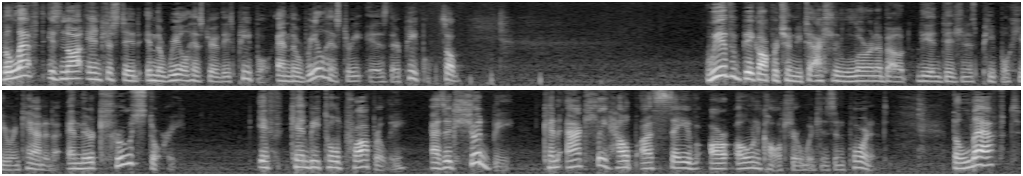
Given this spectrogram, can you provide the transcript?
the left is not interested in the real history of these people, and the real history is their people. So we have a big opportunity to actually learn about the indigenous people here in Canada, and their true story, if can be told properly, as it should be, can actually help us save our own culture, which is important. The left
